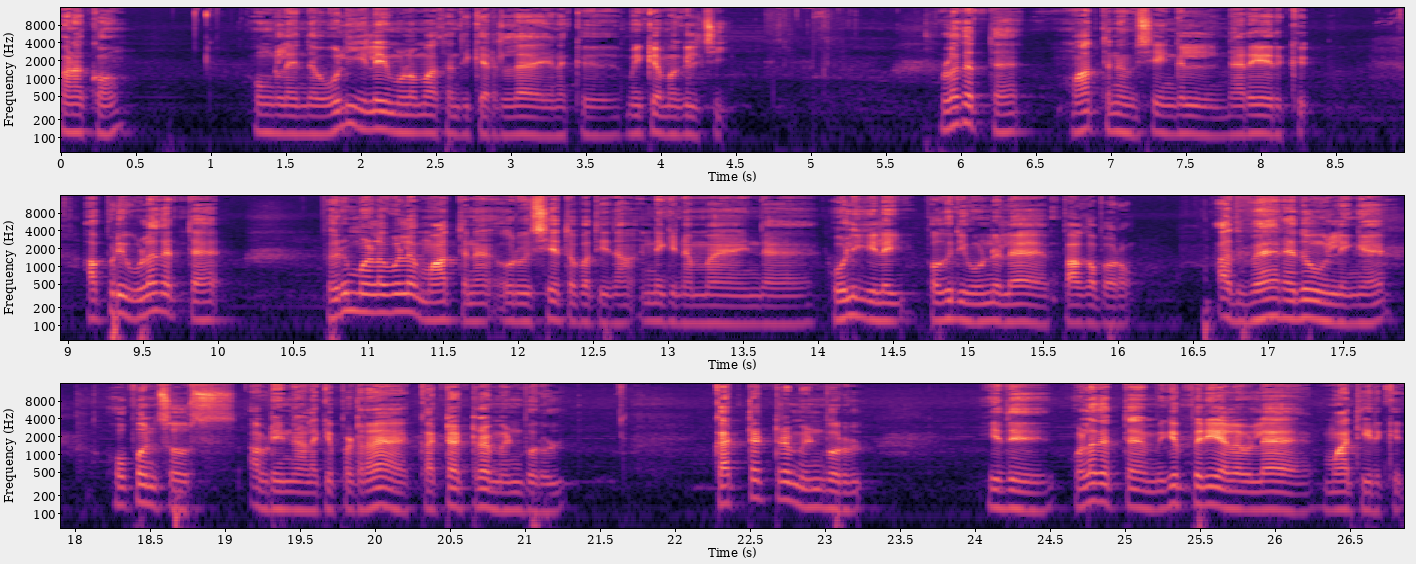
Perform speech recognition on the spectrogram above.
வணக்கம். உங்களை இந்த ஒலி இலை மூலமாக சந்திக்கிறதுல எனக்கு மிக்க மகிழ்ச்சி. உலகத்தை மாற்றின விஷயங்கள் நிறைய இருக்குது அப்படி உலகத்தை பெருமளவில் மாற்றின ஒரு விஷயத்தை பற்றி தான் இன்றைக்கி நம்ம இந்த ஒலி இலை பகுதி ஒன்றில் பார்க்க போகிறோம் அது வேறு எதுவும் இல்லைங்க. ஓப்பன் சோர்ஸ் அப்படின்னு அழைக்கப்படுற கட்டற்ற மென்பொருள். கட்டற்ற மென்பொருள். இது உலகத்தை மிகப்பெரிய அளவில் மாற்றியிருக்கு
